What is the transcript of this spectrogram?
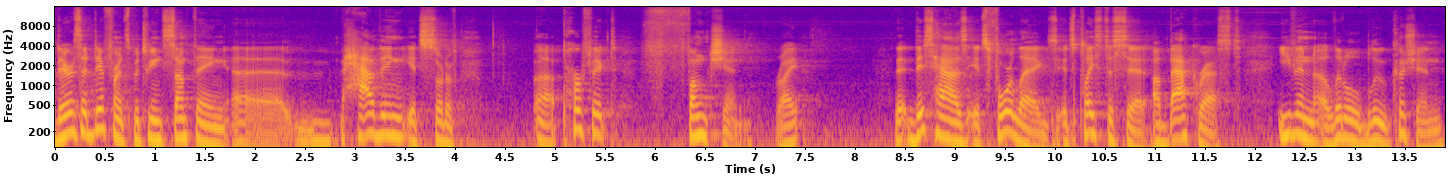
There's a difference between something uh, having its sort of uh, perfect function, right? Th- This has its four legs, its place to sit, a backrest, even a little blue cushion,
